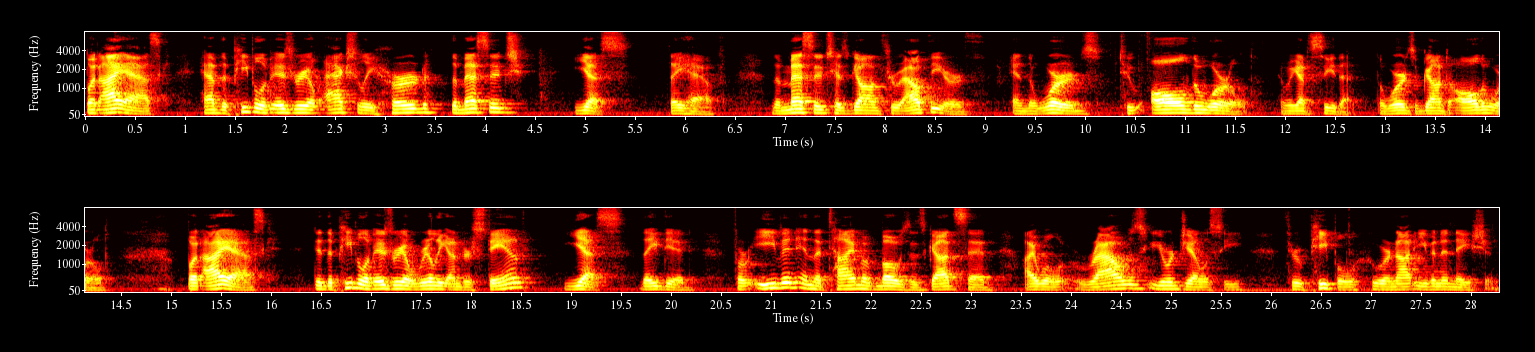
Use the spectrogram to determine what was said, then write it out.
But I ask, have the people of Israel actually heard the message? Yes, they have. The message has gone throughout the earth and the words to all the world. And we got to see that. The words have gone to all the world. But I ask, did the people of Israel really understand? Yes, they did. For even in the time of Moses, God said, I will rouse your jealousy through people who are not even a nation.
